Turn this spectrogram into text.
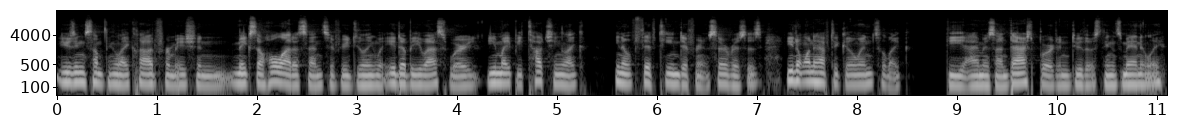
using something like CloudFormation makes a whole lot of sense if you're dealing with AWS, where you might be touching like, you know, 15 different services. You don't want to have to go into like the Amazon dashboard and do those things manually.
